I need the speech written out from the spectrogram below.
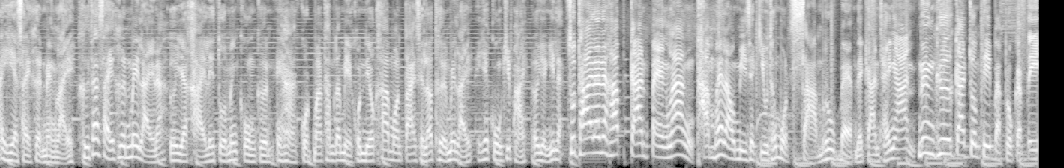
ไอเฮียใส่เคิร์นแม่งไหล คือถ้าใส่เคิร์นไม่ไหลนะเอออย่าขายเลยตัวแม่งโกงเกินไอห่ากดมาทำดาเมจคนเดียวฆ่ามอนตายเสร็จแล้วเทินไม่ไหลไอเฮียโกงชิบหายเอออย่างนี้แหละสุดท้ายแล้วนะครับการแปลงร่างทำให้เรามีสกิลทั้งหมด 3 รูปแบบในการใช้งาน 1 คือการโจมตีแบบปกติ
